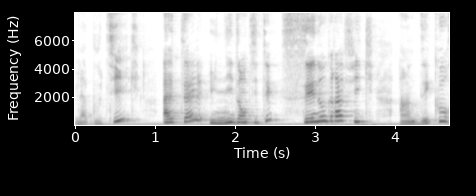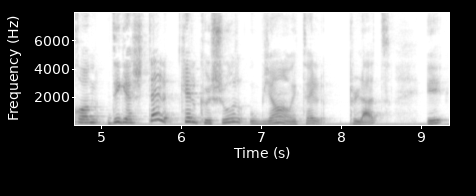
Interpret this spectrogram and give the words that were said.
La boutique a-t-elle une identité scénographique? Un décorum? Dégage-t-elle quelque chose ou bien est-elle plate et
